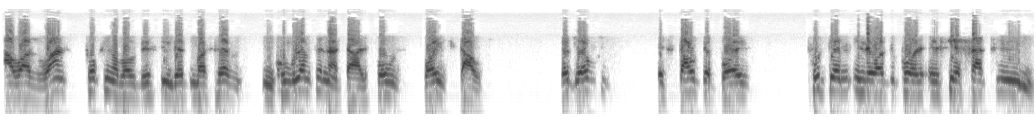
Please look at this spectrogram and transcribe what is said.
I was once talking about this thing that must have in Kumbulam Natal, boys, boy scouts. That you have to scout the boys, put them in the what we call a CSR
